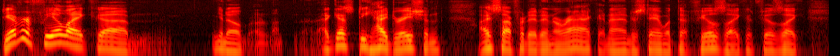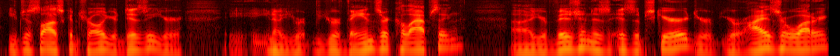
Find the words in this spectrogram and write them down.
Do you ever feel like, um, you know, I guess dehydration. I suffered it in Iraq, and I understand what that feels like. It feels like you just lost control. You're dizzy. You're, you know, your your veins are collapsing. Uh, your vision is, is obscured. Your your eyes are watering.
